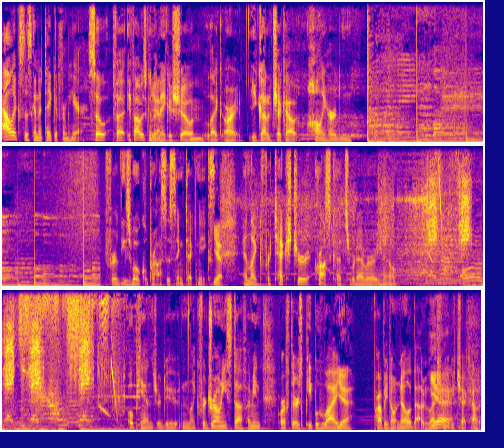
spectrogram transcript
Alex is going to take it from here. So if I, if I was going to Yeah. make a show, mm. like, all right, you got to check out Holly Herndon for these vocal processing techniques. Yep. And like for texture, crosscuts or whatever, you know, OPNs are due. And like for droney stuff, I mean, or if there's people who I Yeah. probably don't know about who I should maybe check out.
